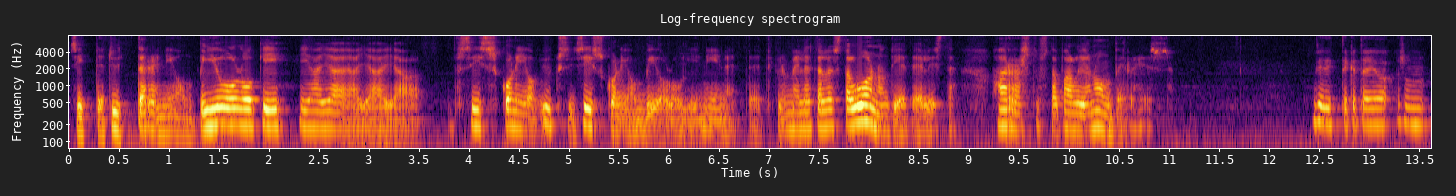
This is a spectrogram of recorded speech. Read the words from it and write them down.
sitten tyttäreni on biologi ja, ja, ja, ja, ja siskoni on, yksi siskoni on biologi. Niin että, että kyllä meillä tällaista luonnontieteellistä harrastusta paljon on perheessä. Vietittekö te jo sun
